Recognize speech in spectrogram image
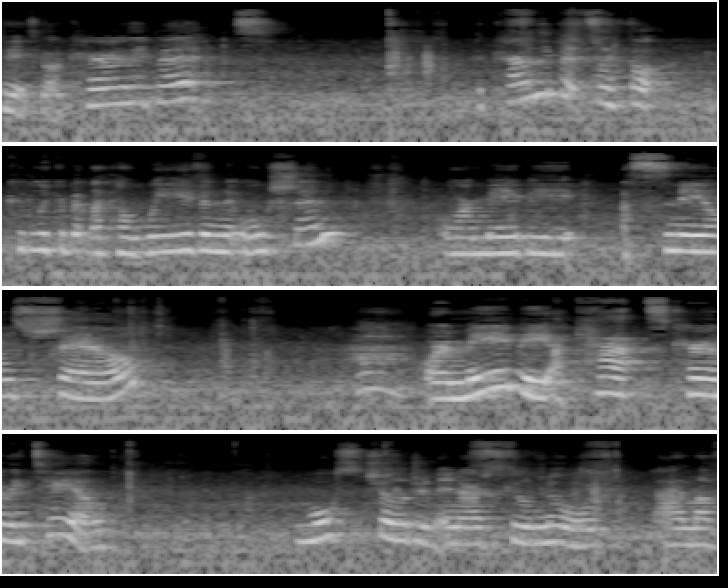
Okay, it's got a curly bit. The curly bits I thought could look a bit like a wave in the ocean or maybe a snail's shell, or maybe a cat's curly tail. Most children in our school know that I love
